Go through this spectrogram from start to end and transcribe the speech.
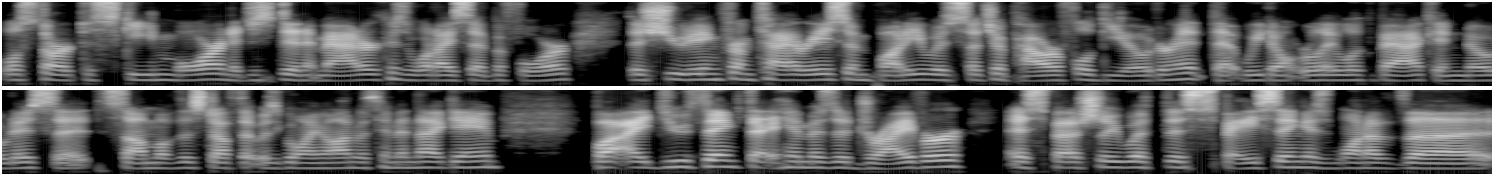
will start to scheme more and it just didn't matter because what I said before, the shooting from Tyrese and Buddy was such a powerful deodorant that we don't really look back and notice that some of the stuff that was going on with him in that game. But I do think that him as a driver, especially with this spacing, is one of the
